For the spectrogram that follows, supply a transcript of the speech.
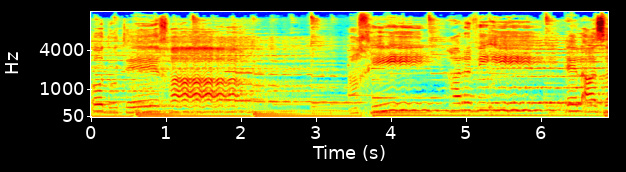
אודותיך. אחי הרביעי אלעזר,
